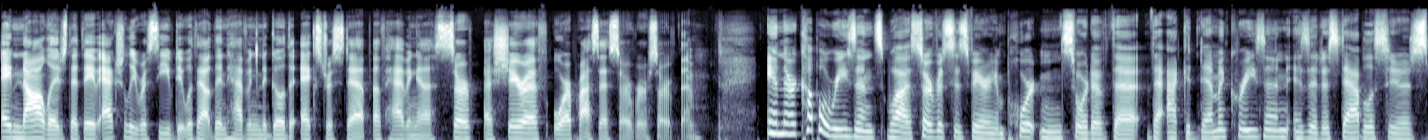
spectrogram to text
acknowledge that they've actually received it without then having to go the extra step of having a, a sheriff or a process server serve them. And there are a couple reasons why service is very important. Sort of the the academic reason is it establishes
